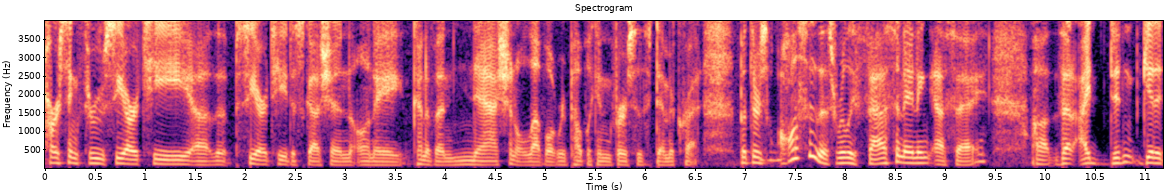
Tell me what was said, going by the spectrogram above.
parsing through CRT, uh, the CRT discussion on a kind of a national level, Republican versus Democrat. But there's also this really fascinating essay uh, that I didn't get a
